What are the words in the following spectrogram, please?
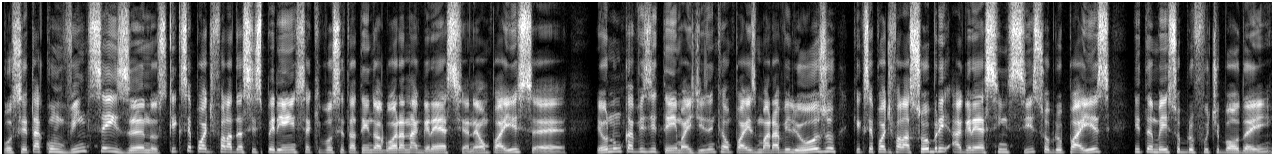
Você está com 26 anos. O que, que você pode falar dessa experiência que você está tendo agora na Grécia, né? Um país... É... Eu nunca visitei, mas dizem que é um país maravilhoso. O que, que você pode falar sobre a Grécia em si, sobre o país e também sobre o futebol daí?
